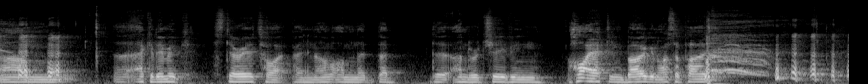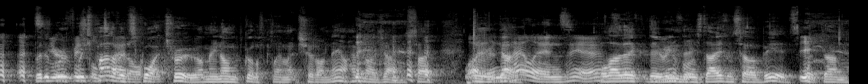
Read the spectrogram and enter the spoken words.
um, uh, academic stereotype, and I'm, I'm the, the, the underachieving, high acting bogan, I suppose. But it, which part of it's quite true. I mean, I've got a flannel shirt on now, haven't I, James? So well, there you're in go. the Highlands, yeah. Although they're, they're in these days, and so are beards. But, um,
